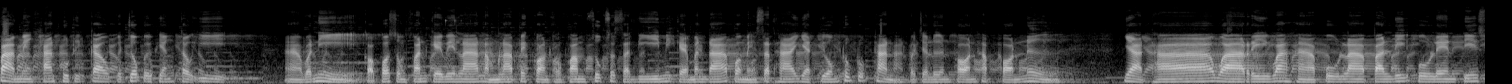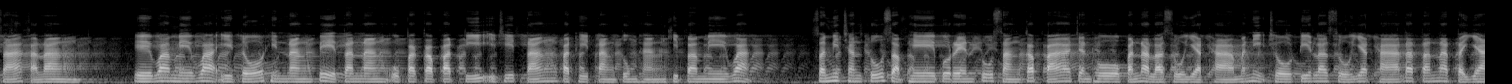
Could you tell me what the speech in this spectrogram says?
ฟ้าเมียงคานผู้ที่เก่าก็จบไปเพียงเต่าอี้ วันนี้ก็พอสมควรแก่เวลาลำลาไปก่อนขอความสุขสสดีมีแก่บรรดาพ่อแม่ศรัทธาญาติโยมทุกๆท่านก็เจริญพรหับพรเนอยะถาวารีวหาปูลาปลิปูเรนติสาขลัง เอวาเมวะอิโตทินังเปตานัง อุปกปปติอิชิตังปฏิตังตุมหังคิปะเมวะสมิชันตุสัพเพปุเรนตุสังกปาจันโทปันนลโสยถามณิโชติลโสยถารัตนัตยา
